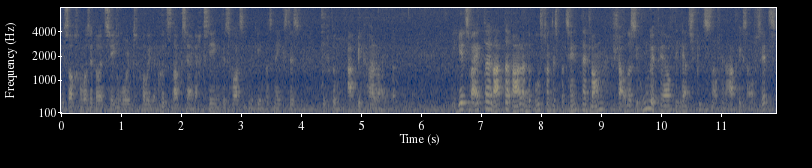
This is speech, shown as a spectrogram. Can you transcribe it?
die Sachen, was ihr da jetzt sehen wollt, habe ich in der kurzen Achse eigentlich gesehen. Das heißt, wir gehen als nächstes Richtung apikal weiter. Ich gehe jetzt weiter lateral an der Brustwand des Patienten entlang, schaue, dass ich ungefähr auf die Herzspitzen auf den Apex aufsetze,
